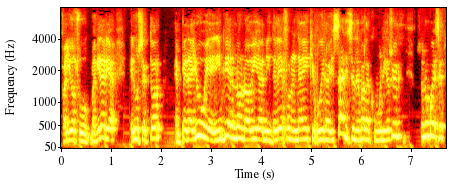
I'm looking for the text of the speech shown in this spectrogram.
falló su maquinaria en un sector en plena lluvia, en invierno, no había ni teléfono ni nadie que pudiera avisar y se les van las comunicaciones. Eso no puede ser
